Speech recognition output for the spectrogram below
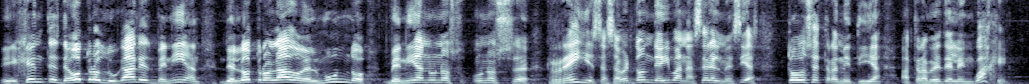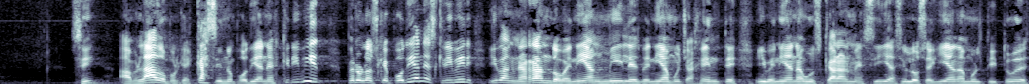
y gentes de otros lugares venían, del otro lado del mundo venían unos, unos reyes a saber dónde iban a ser el Mesías. Todo se transmitía a través del lenguaje. ¿Sí? Hablado, porque casi no podían escribir, pero los que podían escribir iban narrando, venían miles, venía mucha gente y venían a buscar al Mesías y lo seguían a multitudes.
